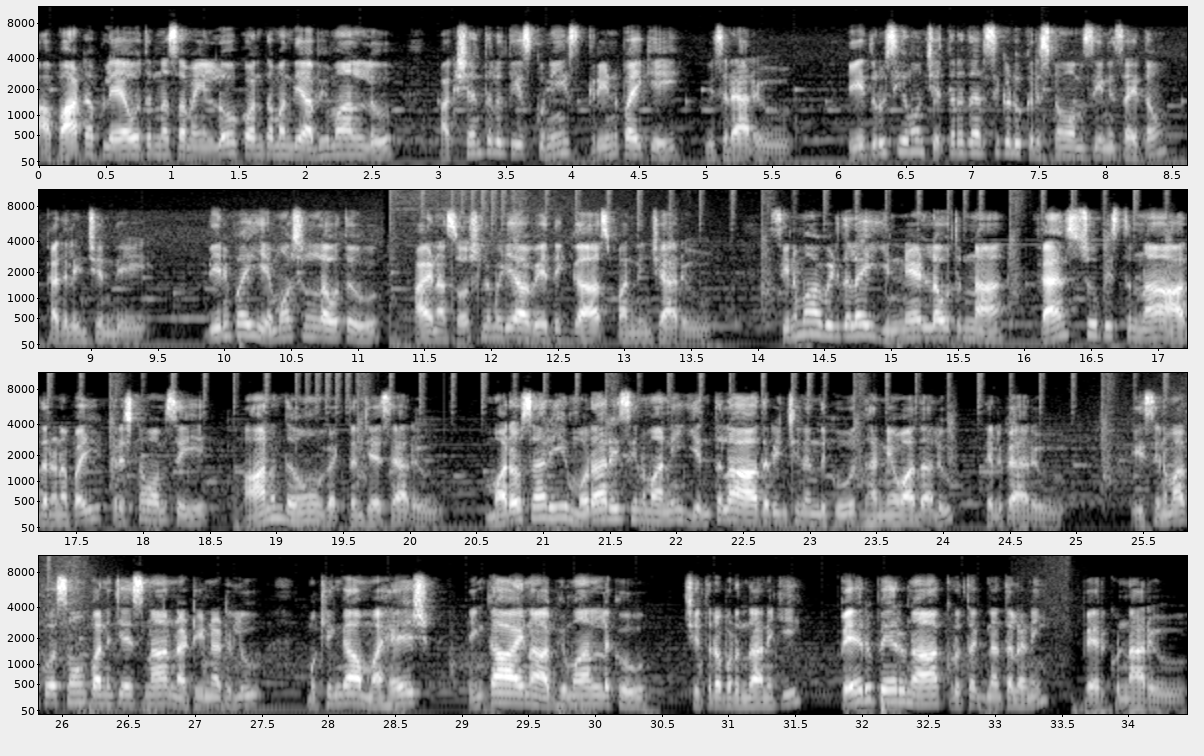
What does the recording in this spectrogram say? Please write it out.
ఆ పాట ప్లే అవుతున్న సమయంలో కొంతమంది అభిమానులు అక్షంతలు తీసుకుని స్క్రీన్ పైకి విసిరారు. ఈ దృశ్యం చిత్రదర్శకుడు కృష్ణవంశీని సైతం కదిలించింది. దీనిపై ఎమోషనల్ అవుతూ ఆయన సోషల్ మీడియా వేదికగా స్పందించారు. సినిమా విడుదలై ఇన్నేళ్ళవుతున్న ఫ్యాన్స్ చూపిస్తున్న ఆదరణపై కృష్ణవంశీ ఆనందం వ్యక్తం చేశారు. మరోసారి మొరారి సినిమాని ఇంతలా ఆదరించినందుకు ధన్యవాదాలు తెలిపారు. ఈ సినిమా కోసం పనిచేసిన నటీనటులు ముఖ్యంగా మహేష్ ఇంకా ఆయన అభిమానులకు చిత్ర బృందానికి పేరు పేరున కృతజ్ఞతలని పేర్కొన్నారు.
